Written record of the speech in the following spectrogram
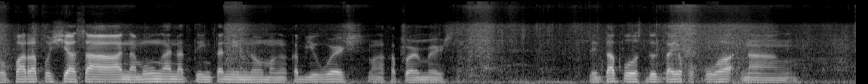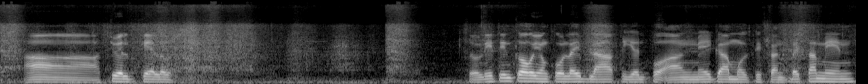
So para po siya sa namunga nating tanim no mga ka-viewers, mga ka-farmers. Then tapos doon tayo kukuha ng ah 12 kilos. So ulitin ko yung kulay black, yun po ang Mega Multi-Plant Vitamin.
